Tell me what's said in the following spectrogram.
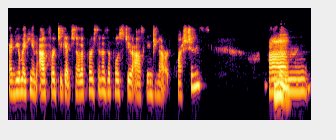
and you're making an effort to get to know the person as opposed to asking generic questions. Mm-hmm. Um,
